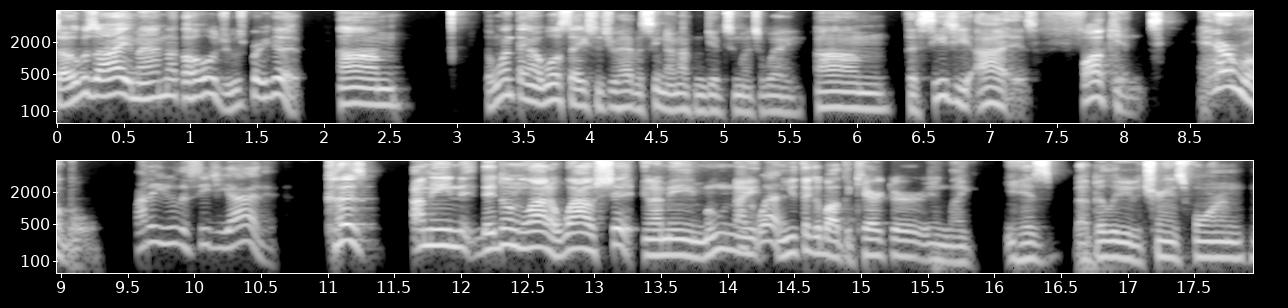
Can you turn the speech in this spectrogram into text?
So it was all right, man. I'm not gonna hold you. It was pretty good. Um, the one thing I will say, since you haven't seen it, I'm not gonna give too much away. Um, the CGI is fucking terrible. Why do you use the CGI it? Cause I mean, they're doing a lot of wild shit. And I mean, Moon Knight, when you think about the character and like his ability to transform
